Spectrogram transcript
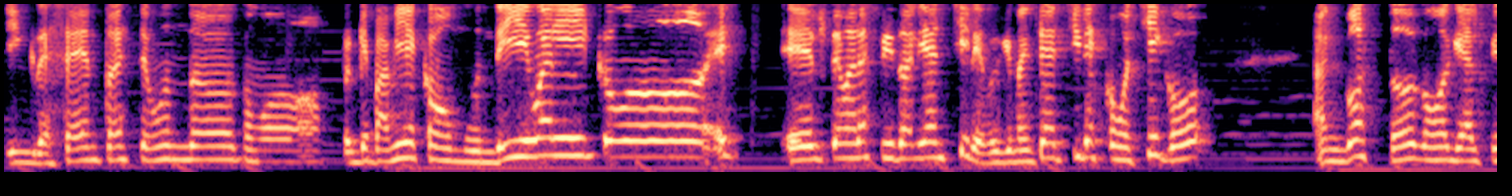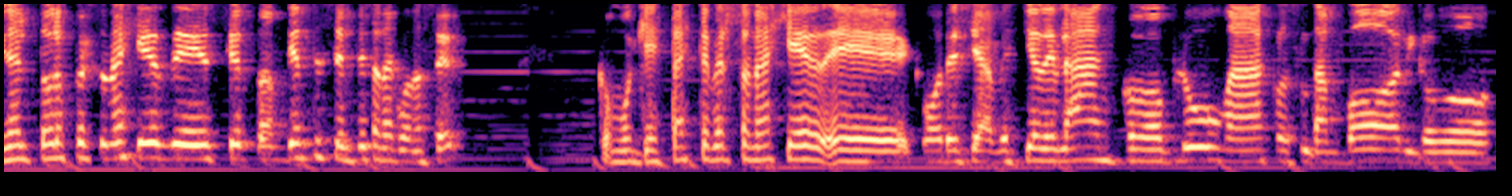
ingresé en todo este mundo, como porque para mí es como un mundillo igual como es el tema de la espiritualidad en Chile, porque me decía Chile es como chico, angosto, como que al final todos los personajes de cierto ambiente se empiezan a conocer. Como que está este personaje, eh, como te decía, vestido de blanco, plumas, con su tambor y como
